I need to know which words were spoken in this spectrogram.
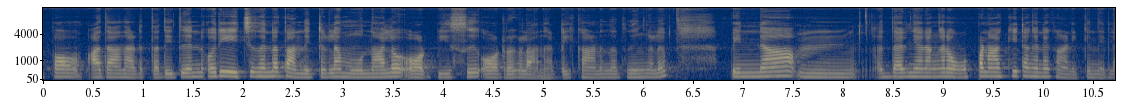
അപ്പോൾ അതാണ് അടുത്തത്. ഇത് തന്നെ ഒരു ഏച്ചി തന്നെ തന്നിട്ടുള്ള മൂന്നാൽ പീസ് ഓർഡറുകളാണ് കേട്ടോ ഈ കാണുന്നത് നിങ്ങൾ. പിന്നെ എന്തായാലും ഞാൻ അങ്ങനെ ഓപ്പൺ ആക്കിയിട്ട് അങ്ങനെ കാണിക്കുന്നില്ല.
